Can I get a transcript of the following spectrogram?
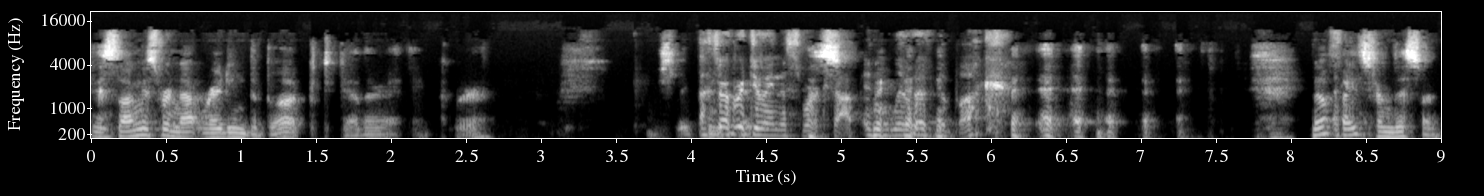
as long as we're not writing the book together, I think we're that's why we're doing this workshop in lieu of the book. no fights from this one.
